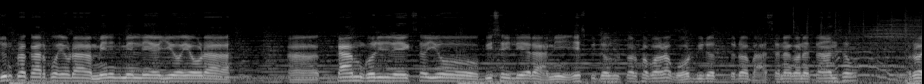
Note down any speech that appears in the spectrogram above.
जुन प्रकारको एउटा म्यानेजमेन्टले यो एउटा काम गरिरहेको छ यो विषय लिएर हामी एसपिडब्लु तर्फबाट घोर विरोध र भाषणा गर्न चाहन्छौँ। र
